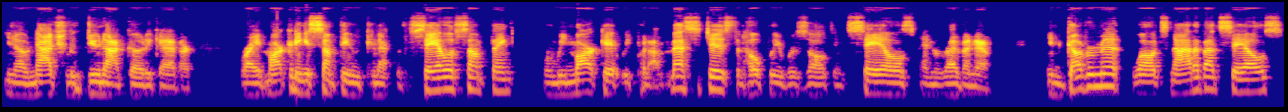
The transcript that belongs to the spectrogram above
you know, naturally do not go together right? Marketing is something we connect with the sale of something. When we market, we put out messages that hopefully result in sales and revenue. In government, while it's not about sales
